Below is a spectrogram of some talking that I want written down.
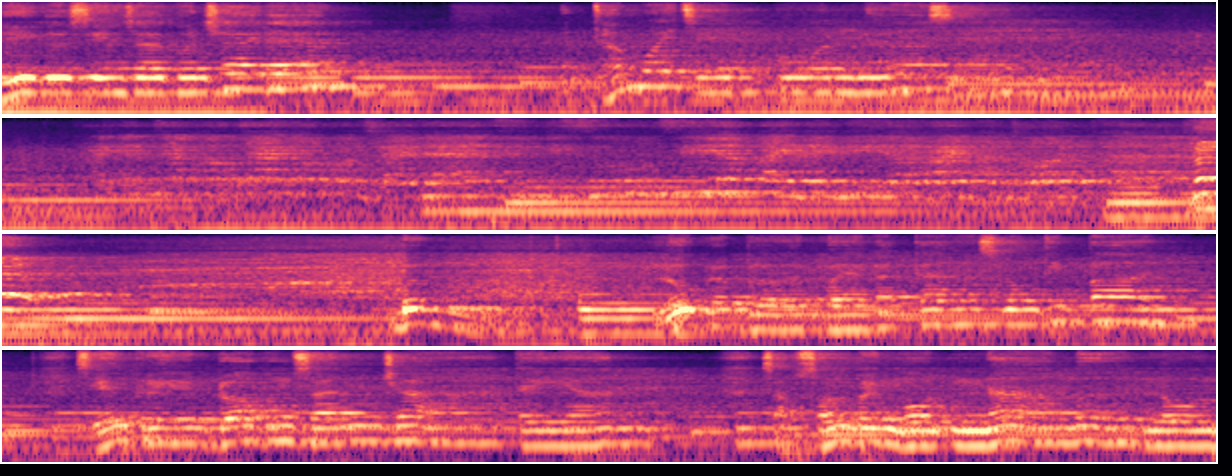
นี่คือเสียงจากคนชายแดนมันทำไว้เจ็บปวดเหลือแสน บึ้มลูกระเบิดแหวกอากาศลงที่บ้าน เสียงกรีดร้องของสัญชาตญาณสับสนไปหมดหน้ามืดโลน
